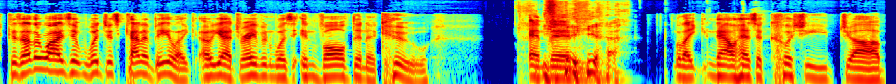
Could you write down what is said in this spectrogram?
Because otherwise it would just kind of be like oh yeah Draven was involved in a coup. And then yeah. like now has a cushy job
